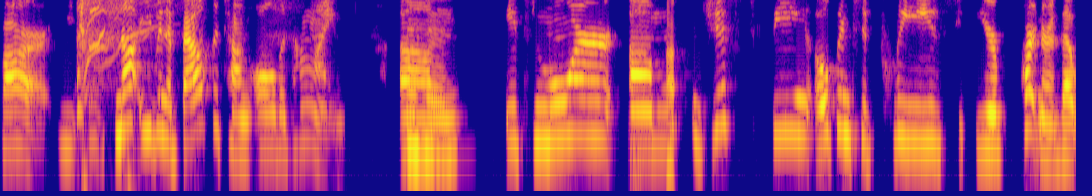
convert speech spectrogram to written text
far. It's not even about the tongue all the time. Um, Mhm. It's more um, Uh, just being open to please your partner that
